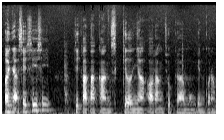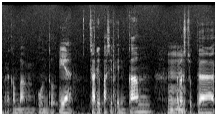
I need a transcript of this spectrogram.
banyak sisi sih dikatakan skillnya orang juga mungkin kurang berkembang untuk iya cari passive income, Mm-mm. terus juga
